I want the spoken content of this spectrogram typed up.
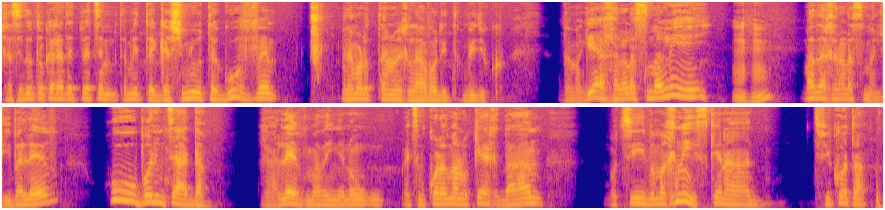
חסידות לוקחת את בעצם תמיד את הגשמיות הגוף ומלמדת אותנו איך לעבוד איתו, בדיוק. ומגיע החלל השמאלי, מהמם. מה זה החלל השמאלי בלב? הוא, בו נמצא הדם. הרי הלב, מה זה עניינו? הוא בעצם כל הזמן לוקח דם, מוציא ומכניס, כן, הדפיקות דפיקו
